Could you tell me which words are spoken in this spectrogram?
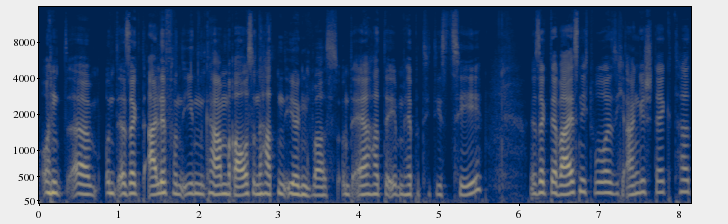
Und, ähm, und er sagt, alle von ihnen kamen raus und hatten irgendwas. Und er hatte eben Hepatitis C. Er sagt, er weiß nicht, wo er sich angesteckt hat.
